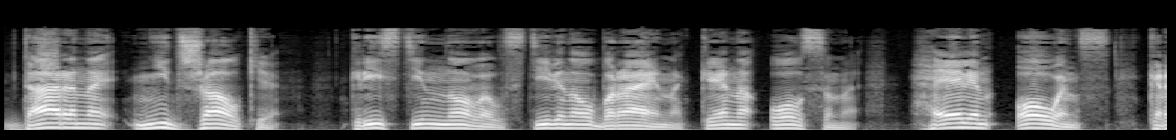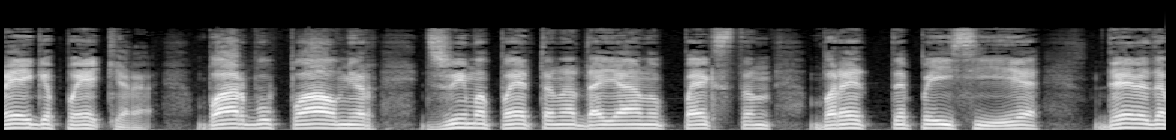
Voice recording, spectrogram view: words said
Даррена Ниджалке, Кристин Новелл, Стивена О'Брайена, Кена Олсона, Хелен Оуэнс, Крейга Пеккера, Барбу Палмер, Джима Пэттона, Даяну Пэкстон, Бретта Пейсие, Дэвида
